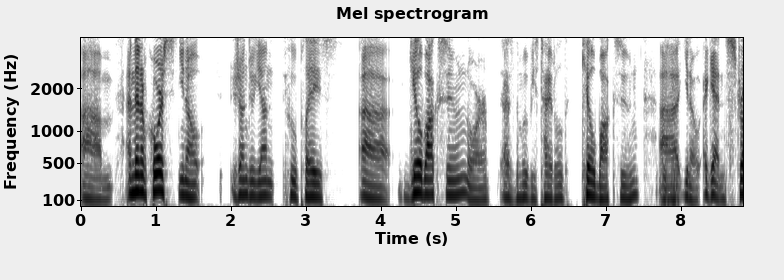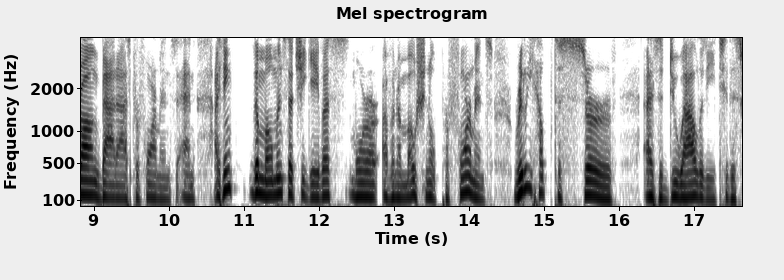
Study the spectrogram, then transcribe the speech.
um and then of course you know Jeon Do Yeon who plays uh gil Boksoon, or as the movie's titled kill Boksoon. uh you know again strong badass performance and i think the moments that she gave us more of an emotional performance really helped to serve as a duality to this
